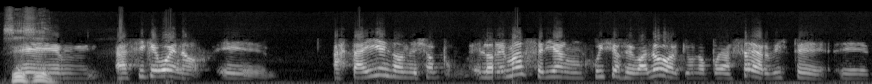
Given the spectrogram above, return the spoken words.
Sí, sí. Eh, así que bueno, eh, hasta ahí es donde yo. Lo demás serían juicios de valor que uno puede hacer, ¿viste? Eh,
